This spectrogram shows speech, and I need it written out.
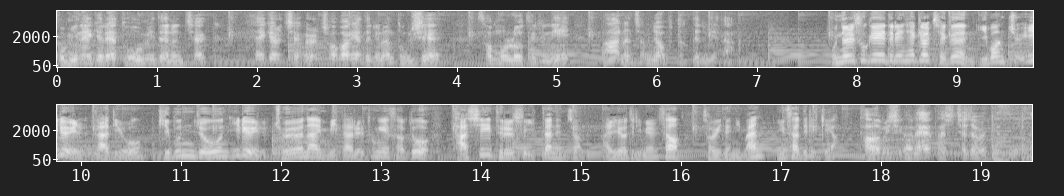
고민 해결에 도움이 되는 책 해결책을 처방해 드리는 동시에 선물로 드리니 많은 참여 부탁드립니다. 오늘 소개해드린 해결책은 이번 주 일요일 라디오 기분 좋은 일요일 조연아입니다를 통해서도 다시 들을 수 있다는 점 알려드리면서 저희는 이만 인사드릴게요. 다음 이 시간에 다시 찾아뵙겠습니다.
